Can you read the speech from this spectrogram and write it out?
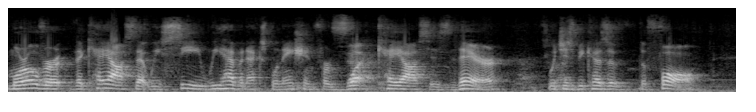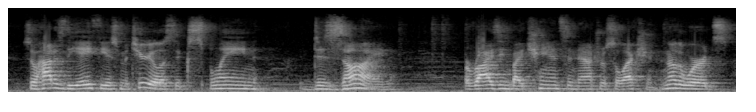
Moreover, the chaos that we see, we have an explanation for what chaos is there, which is because of the fall. So, how does the atheist materialist explain design arising by chance and natural selection? In other words,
